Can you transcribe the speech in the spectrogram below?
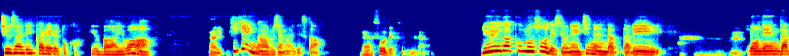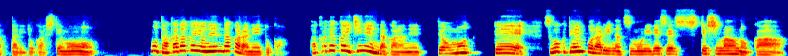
駐在で行かれるとかいう場合は、はい。期限があるじゃないですか。ねそうですね。留学もそうですよね。1年だったり、うん4年だったりとかしても、もうたかだか4年だからねとか、たかだか1年だからねって思って、すごくテンポラリーなつもりで接してしまうのか、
